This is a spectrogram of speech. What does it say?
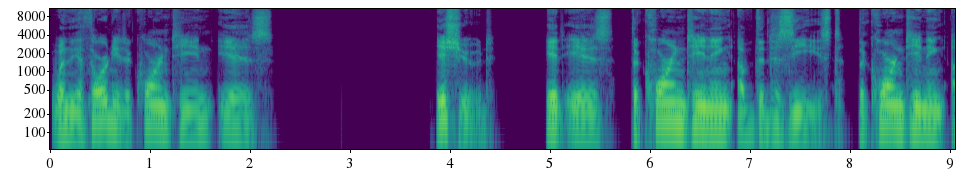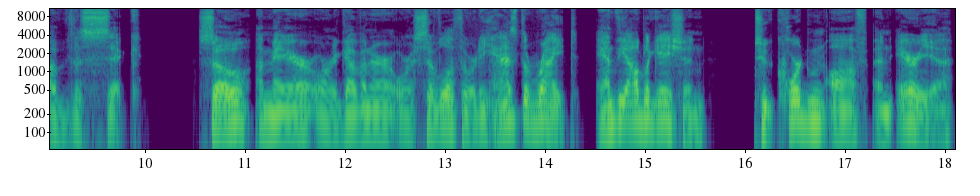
when the authority to quarantine is issued, it is the quarantining of the diseased, the quarantining of the sick. So, a mayor or a governor or a civil authority has the right and the obligation to cordon off an area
